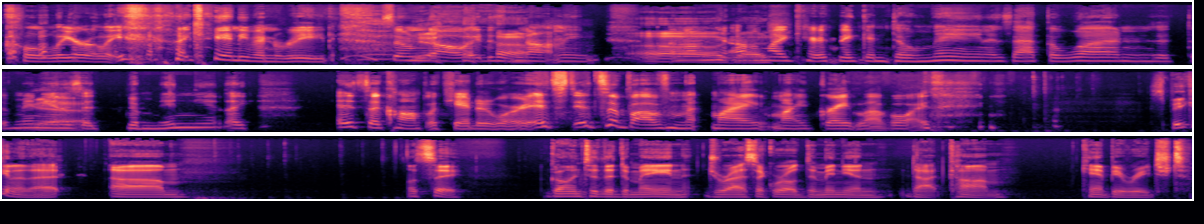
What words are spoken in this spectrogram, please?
Clearly, I can't even read. So no, it is not me. and Oh, I'm, I'm like here thinking, domain is that the one? Is it dominion? Is Yeah. it dominion? Like, it's a complicated word. It's it's above my my grade level. I think. Speaking of that, um, let's see. Going to the domain JurassicWorldDominion.com. Can't be reached.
